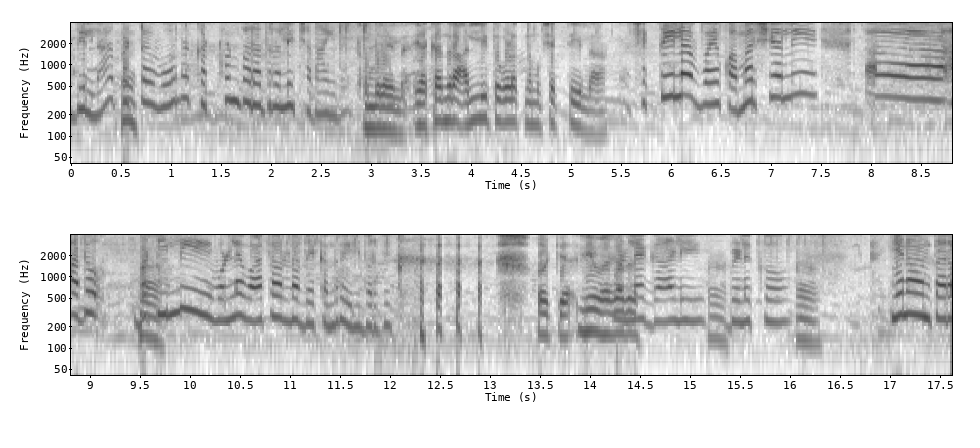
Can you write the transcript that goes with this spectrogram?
ಇದಿಲ್ಲ. ಬಟ್ ಓನಾಗಿ ಕಟ್ಕೊಂಡು ಬರೋದ್ರಲ್ಲಿ ಚೆನ್ನಾಗಿದೆ. ತೊಂದರೆ ಇಲ್ಲ. ಯಾಕಂದ್ರೆ ಅಲ್ಲಿ ತಗೊಳಕ್ ನಮಗೆ ಶಕ್ತಿ ಇಲ್ಲ. ಶಕ್ತಿ ಇಲ್ಲ. ಕಮರ್ಷಿಯಲಿ ಅದು. ಬಟ್ ಇಲ್ಲಿ ಒಳ್ಳೆ ವಾತಾವರಣ ಬೇಕಂದ್ರೆ ಇಲ್ಲಿ ಬರಬೇಕು. ಓಕೆ ನೀವು ಒಳ್ಳೆ ಗಾಳಿ ಬೆಳಕು. ಏನೋ ಒಂಥರ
